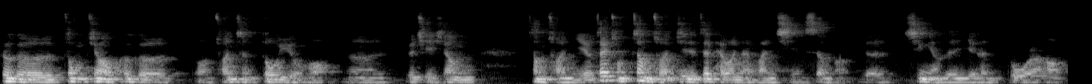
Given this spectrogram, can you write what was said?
各个宗教、各个呃传承都有哈，嗯，尤其像藏传也有，在从藏传，其实在台湾还蛮兴盛哈，呃，信仰的人也很多然后，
